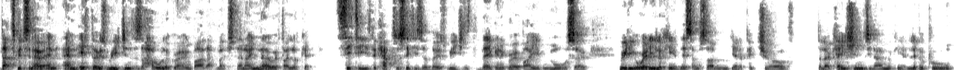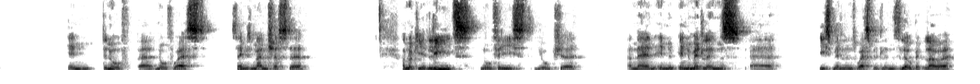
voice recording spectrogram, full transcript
that's good to know. And, and if those regions as a whole are growing by that much, then I know if I look at cities, the capital cities of those regions, they're going to grow by even more. So really already looking at this, I'm starting to get a picture of the locations. You know, I'm looking at Liverpool, in the north uh, northwest, same as Manchester. I'm looking at Leeds, northeast, Yorkshire, and then in in the Midlands, uh, East Midlands, West Midlands, a little bit lower,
